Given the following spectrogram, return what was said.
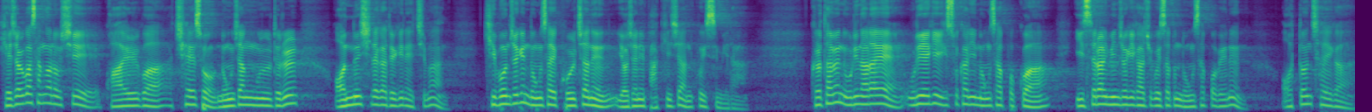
계절과 상관없이 과일과 채소, 농작물들을 얻는 시대가 되긴 했지만 기본적인 농사의 골자는 여전히 바뀌지 않고 있습니다. 그렇다면 우리나라에 우리에게 익숙한 이 농사법과 이스라엘 민족이 가지고 있었던 농사법에는 어떤 차이가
